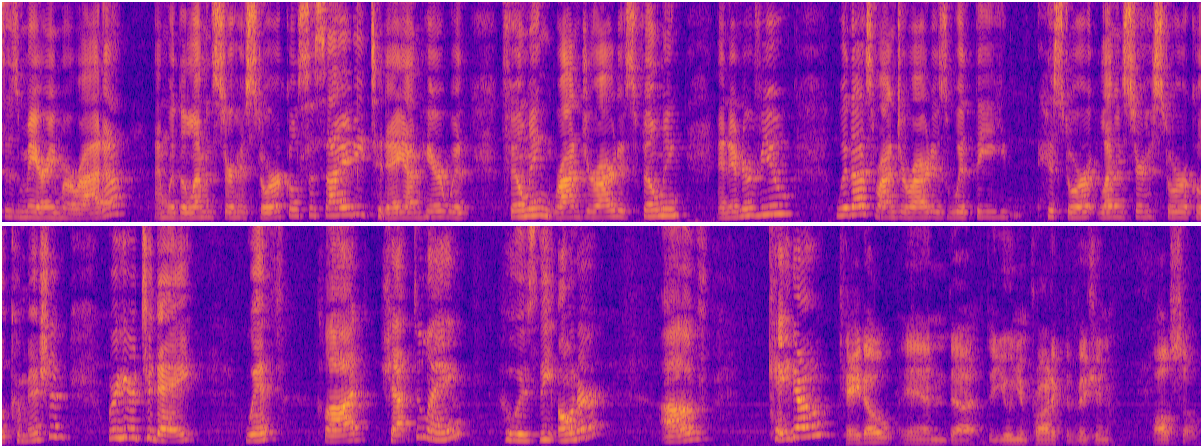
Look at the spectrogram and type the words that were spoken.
this is Mary Murata. I'm with the Leominster Historical Society. Today I'm here with filming. Ron Gerard is filming an interview with us. Ron Gerard is with the Historic Leominster Historical Commission. We're here today with Claude Chapdelaine, who is the owner of Cado Cado and uh, the Union Product Division also.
